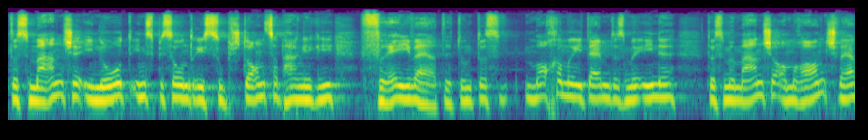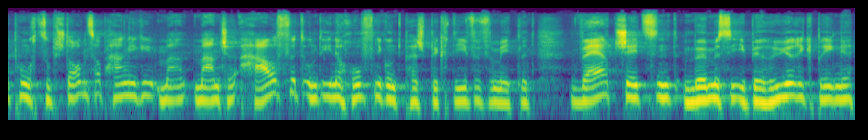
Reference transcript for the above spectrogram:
dass Menschen in Not, insbesondere Substanzabhängige, frei werden. Und das machen wir indem, dass wir ihnen, dass wir Menschen am Rand, Schwerpunkt Substanzabhängige, Menschen helfen und ihnen Hoffnung und Perspektive vermitteln. Wertschätzend müssen wir sie in Berührung bringen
